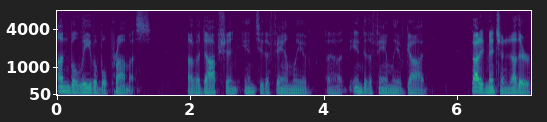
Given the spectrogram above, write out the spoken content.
unbelievable promise of adoption into the family of uh, into the family of God. I thought I'd mention another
